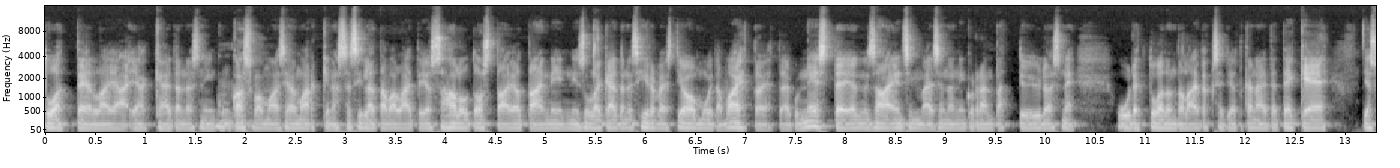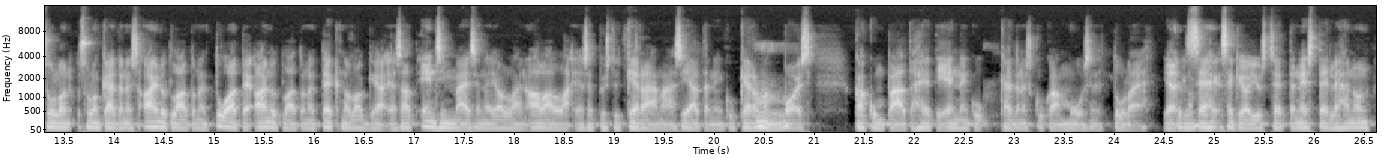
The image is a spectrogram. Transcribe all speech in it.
tuotteella ja, ja käytännössä niin kuin mm. kasvamaan siellä markkinassa sillä tavalla, että jos sä haluat ostaa jotain, niin, niin sulla ei käytännössä hirveästi ole muita vaihtoehtoja kuin Neste, ja ne saa ensimmäisenä niin kuin rämpättyä ylös ne uudet tuotantolaitokset, jotka näitä tekee, ja sulla on, sulla on käytännössä ainutlaatuinen tuote, ainutlaatuinen teknologia, ja sä oot ensimmäisenä jollain alalla, ja sä pystyt keräämään sieltä niin kuin kermat mm. pois kakun päältä heti ennen kuin käytännössä kukaan muu sinne tulee. Ja se, sekin on just se, että Nesteillehän on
